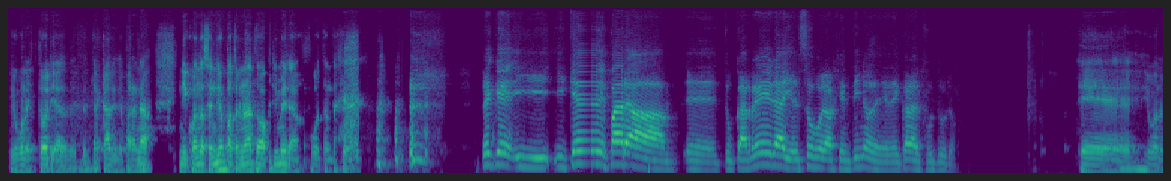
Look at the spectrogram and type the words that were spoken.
de una historia de, acá, de Paraná. Ni cuando ascendió Patronato a primera hubo tanta gente. Peque, ¿y, qué depara eh, tu carrera y el softball argentino de, cara al futuro? Eh, y bueno,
